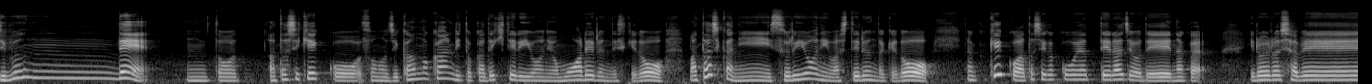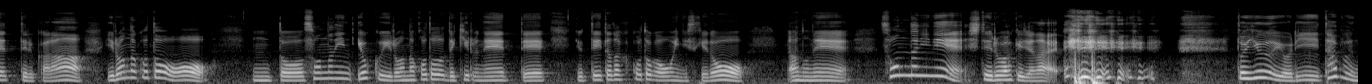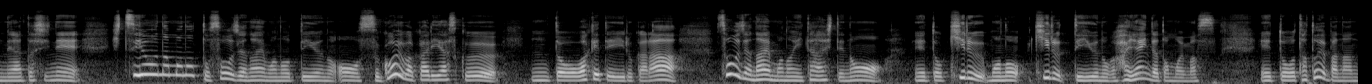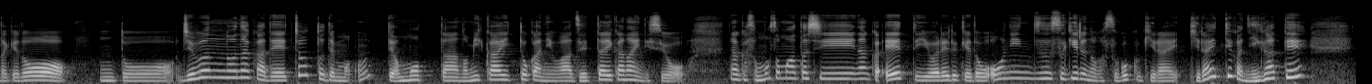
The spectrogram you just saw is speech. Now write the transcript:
自分でうんと私結構その時間の管理とかできてるように思われるんですけど、まあ、確かにするようにはしてるんだけどなんか結構私がこうやってラジオでなんかいろいろ喋ってるからいろんなことをうんとそんなによくいろんなことできるねって言っていただくことが多いんですけどあのねそんなにねしてるわけじゃない。というより多分ね私ね必要なものとそうじゃないものっていうのをすごい分かりやすく、うん、と分けているからそうじゃないものに対しての、えーと、切るもの切るっていうのが早いんだと思います。えーと、例えばなんだけどうんと、自分の中でちょっとでもうんって思った飲み会とかには絶対行かないんですよ。なんかそもそも私なんかえって言われるけど大人数すぎるのがすごく嫌い。嫌いっていうか苦手？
